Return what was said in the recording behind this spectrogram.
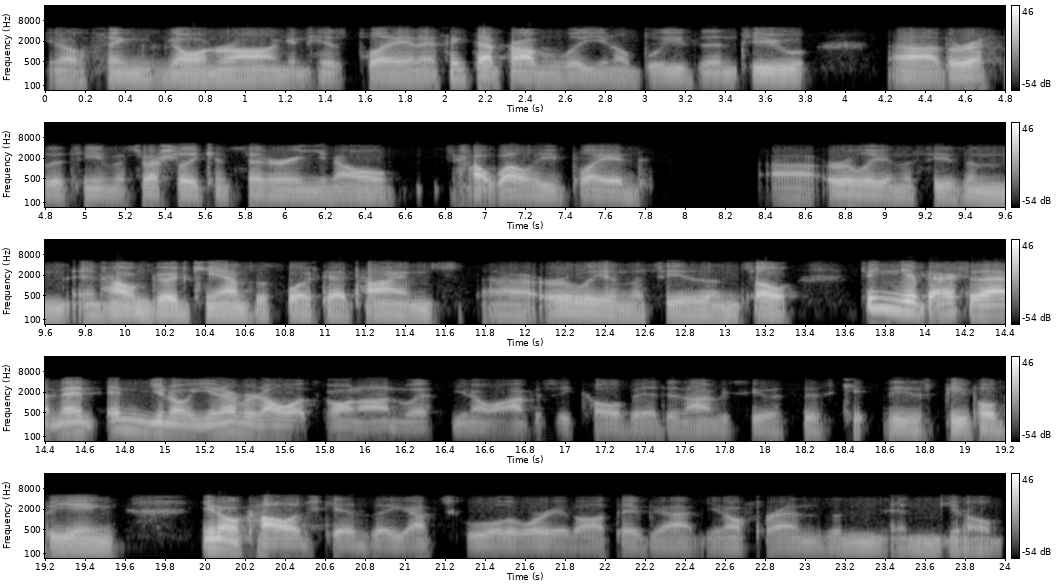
you know things going wrong in his play. And i think that probably you know bleeds into uh the rest of the team especially considering you know how well he played uh, early in the season and how good Kansas looked at times uh, early in the season. So he can get back to that, and, and you know you never know what's going on with you know obviously COVID and obviously with this these people being you know college kids they got school to worry about. They've got you know friends and and you know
